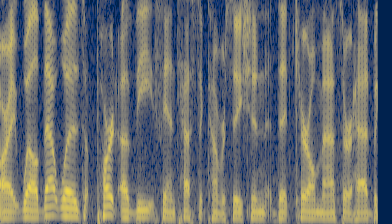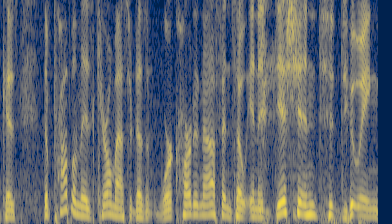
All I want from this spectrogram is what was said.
All right. Well, that was part of the fantastic conversation that Carol Massar had because the problem is Carol Massar doesn't work hard enough. And so, in addition to doing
